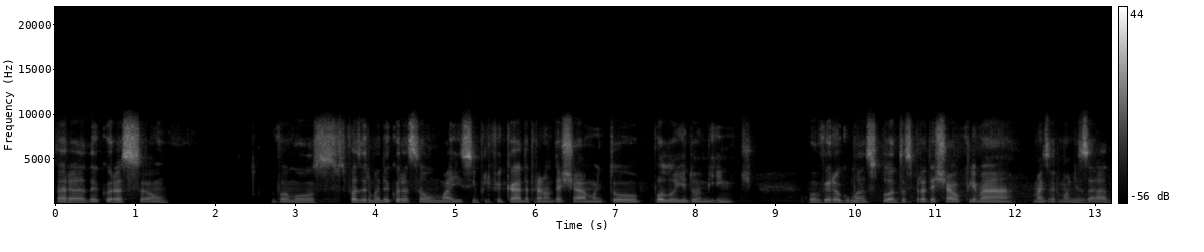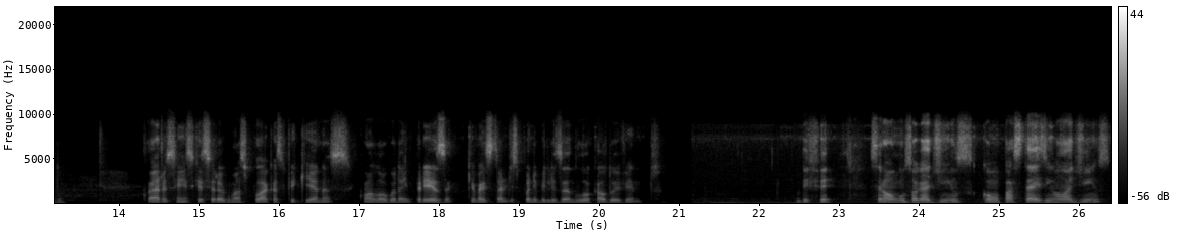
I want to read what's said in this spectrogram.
Para a decoração, vamos fazer uma decoração mais simplificada para não deixar muito poluído o ambiente. Vamos ver algumas plantas para deixar o clima mais harmonizado. Claro, sem esquecer algumas placas pequenas com a logo da empresa que vai estar disponibilizando o local do evento. Buffet. Serão alguns salgadinhos, como pastéis enroladinhos,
